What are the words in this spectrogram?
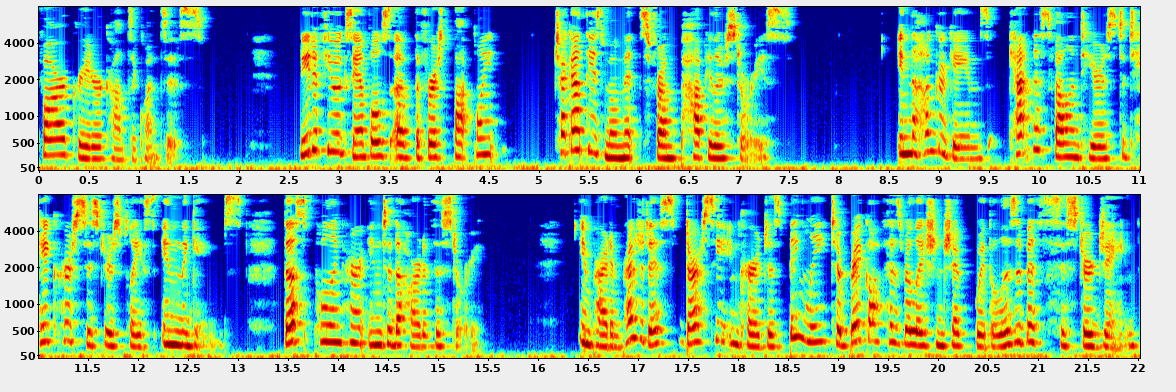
far greater consequences. Need a few examples of the first plot point? Check out these moments from popular stories. In The Hunger Games, Katniss volunteers to take her sister's place in the games, thus pulling her into the heart of the story. In Pride and Prejudice, Darcy encourages Bingley to break off his relationship with Elizabeth's sister Jane,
